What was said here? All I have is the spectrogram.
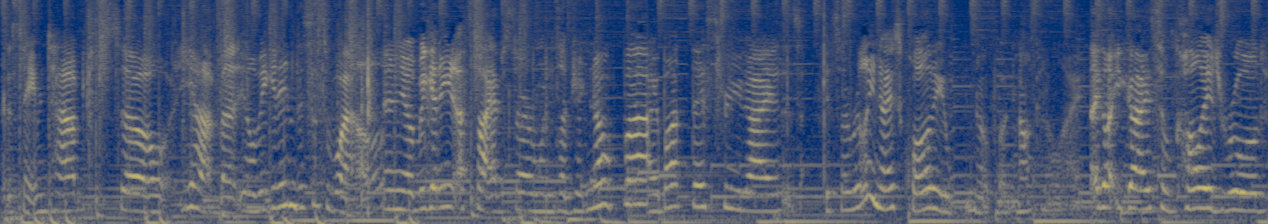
the same tab. So yeah, but you'll be getting this as well. And you'll be getting a five-star one subject notebook. I bought this for you guys. It's, it's a really nice quality notebook, not gonna lie. I got you guys some college ruled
